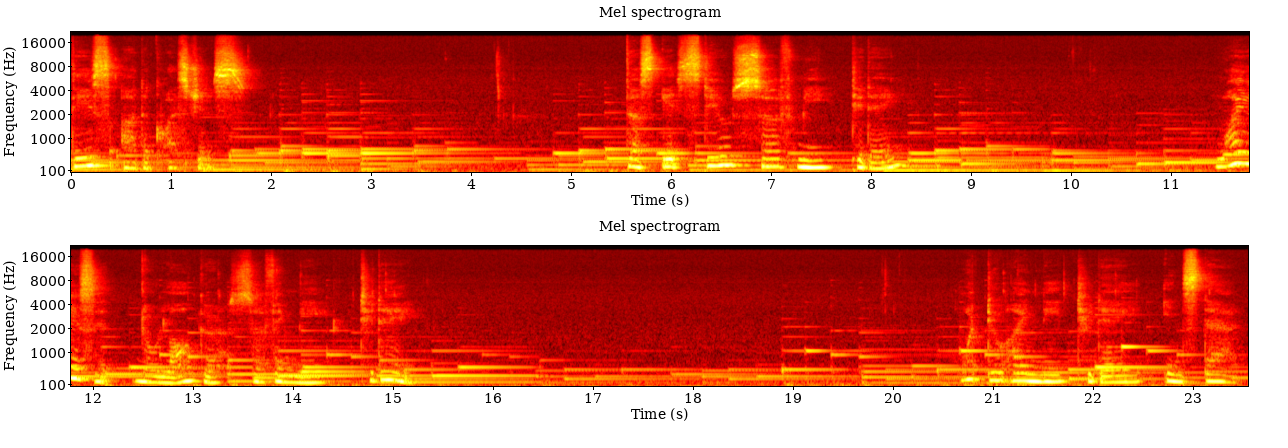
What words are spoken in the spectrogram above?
These are the questions. Does it still serve me today? Why is it no longer serving me today. What do I need today instead?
